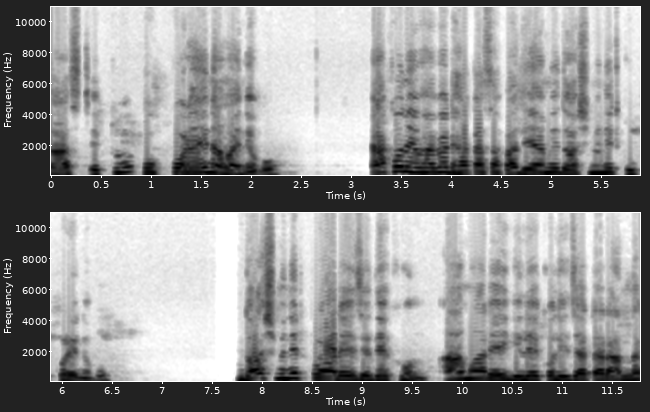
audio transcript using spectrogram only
জাস্ট একটু কুক করেই নামাই নেব। এখন এভাবে ঢাকা চাপা দিয়ে আমি দশ মিনিট কুক করে নেব। দশ মিনিট পরে যে দেখুন, আমার এই গিলে কলিজাটা রান্না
